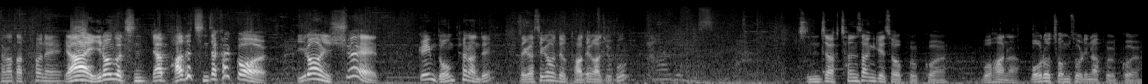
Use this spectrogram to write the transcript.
편하다 편해 야 이런 거 진, 야 바드 진작 할걸 이런 쉣 게임 너무 편한데? 내가 생각한 대로 다 돼가지고. 진작 천상계에서 볼걸 뭐 하나 뭐로 점수 올리나 볼걸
